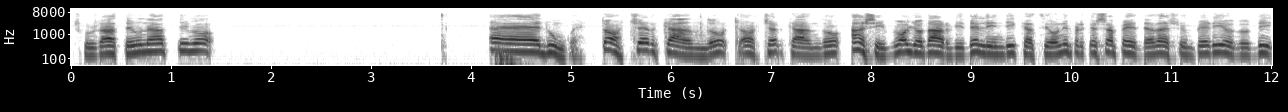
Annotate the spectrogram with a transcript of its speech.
Scusate un attimo. Eh, dunque, sto cercando, sto cercando, ah sì, voglio darvi delle indicazioni perché sapete adesso in periodo di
